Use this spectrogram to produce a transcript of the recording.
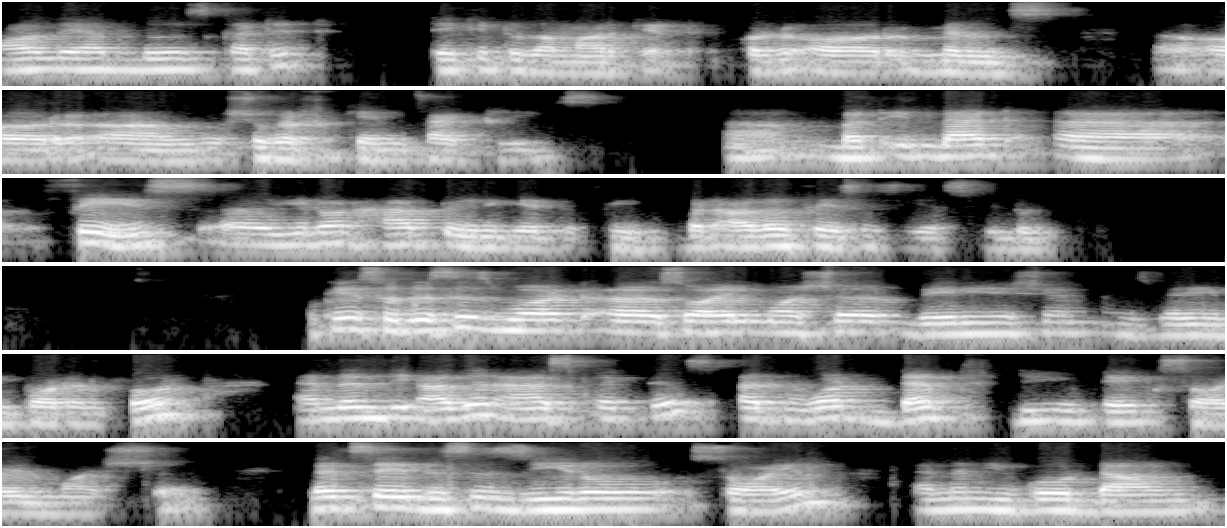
All they have to do is cut it, take it to the market or, or mills or uh, sugar cane factories. Um, but in that uh, phase, uh, you don't have to irrigate the field, but other phases, yes, you do. Okay, so this is what uh, soil moisture variation is very important for. And then the other aspect is at what depth do you take soil moisture? Let's say this is zero soil and then you go down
